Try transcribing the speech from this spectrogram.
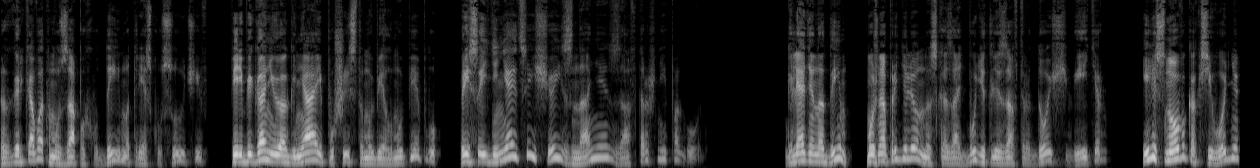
к горьковатому запаху дыма, треску сучьев, перебеганию огня и пушистому белому пеплу присоединяется еще и знание завтрашней погоды. Глядя на дым, можно определенно сказать, будет ли завтра дождь, ветер или снова, как сегодня,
